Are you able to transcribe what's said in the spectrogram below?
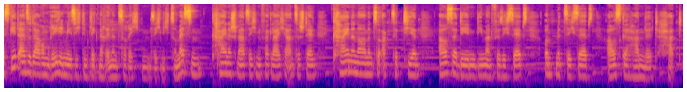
Es geht also darum, regelmäßig den Blick nach innen zu richten, sich nicht zu messen, keine schmerzlichen Vergleiche anzustellen, keine Normen zu akzeptieren, außer denen, die man für sich selbst und mit sich selbst ausgehandelt hat.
